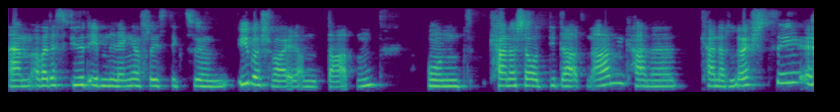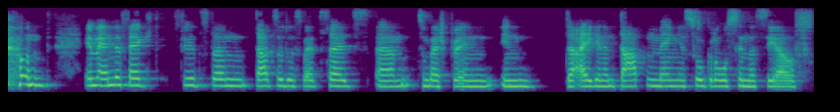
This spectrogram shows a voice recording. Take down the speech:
Ähm, aber das führt eben längerfristig zu einem Überschwall an Daten und keiner schaut die Daten an, keiner, keiner löscht sie und im Endeffekt führt es dann dazu, dass Websites ähm, zum Beispiel in, in der eigenen Datenmenge so groß sind, dass sie auf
